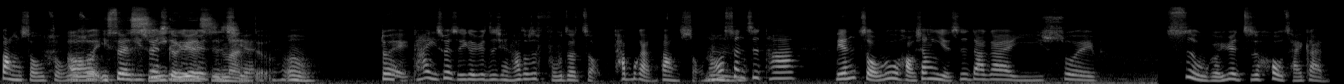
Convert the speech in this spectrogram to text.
放手走路，所以一岁十一个月是慢的，嗯。对，他一岁十一个月之前，他都是扶着走，他不敢放手，然后甚至他连走路好像也是大概一岁四五个月之后才敢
